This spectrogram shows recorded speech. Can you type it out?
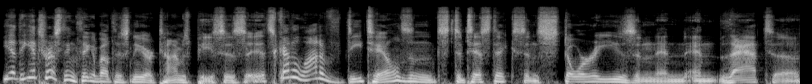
Yeah, the interesting thing about this New York Times piece is it's got a lot of details and statistics and stories and and and that. Uh,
